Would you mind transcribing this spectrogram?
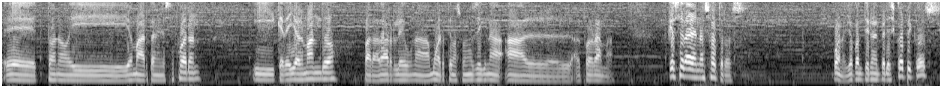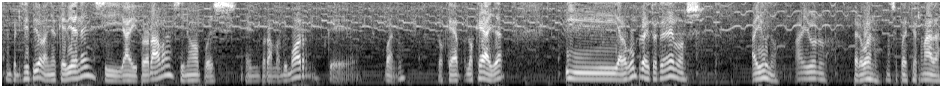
eh, Tono y Omar también se fueron, y quedé yo al mando para darle una muerte más o menos digna al, al programa. ¿Qué será de nosotros? Bueno, yo continúo en Periscópicos, en principio, el año que viene, si hay programa, si no, pues en programa de humor, que, bueno, lo que, lo que haya. ¿Y algún proyecto tenemos? Hay uno, Hay uno. pero bueno, no se puede decir nada,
